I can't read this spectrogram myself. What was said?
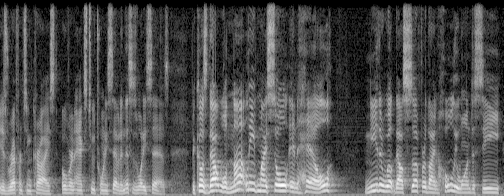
is referencing Christ, over in Acts 2:27, and this is what he says: "Because thou wilt not leave my soul in hell, neither wilt thou suffer thine holy one to see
